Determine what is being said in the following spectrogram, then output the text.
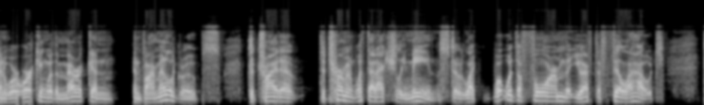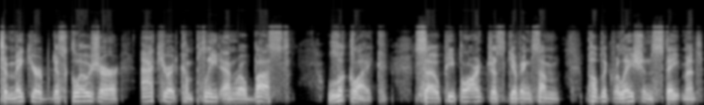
And we're working with American environmental groups to try to determine what that actually means. To like, what would the form that you have to fill out to make your disclosure accurate, complete, and robust look like? So people aren't just giving some public relations statement,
